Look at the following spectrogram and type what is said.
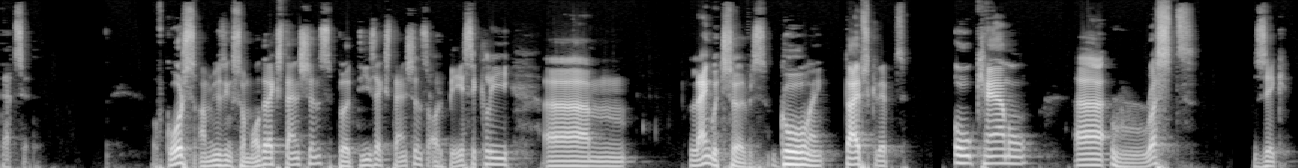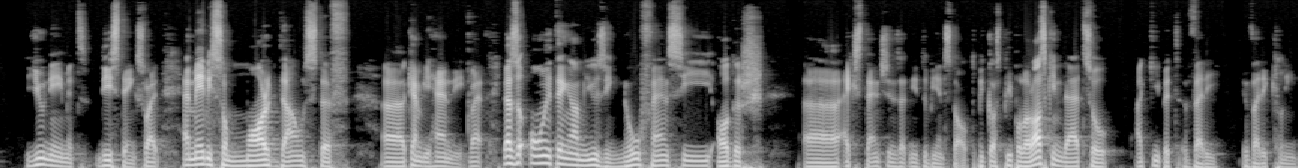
That's it. Of course, I'm using some other extensions, but these extensions are basically um, language servers, Golang, TypeScript, OCaml, uh, Rust, Zig, you name it, these things, right? And maybe some markdown stuff uh, can be handy, right? That's the only thing I'm using, no fancy other uh, extensions that need to be installed because people are asking that, so I keep it very very clean,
